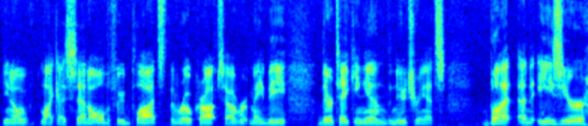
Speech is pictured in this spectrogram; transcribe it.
you know, like I said, all the food plots, the row crops, however it may be, they're taking in the nutrients. But an easier,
